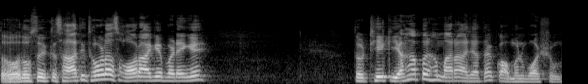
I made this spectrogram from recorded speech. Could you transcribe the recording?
तो दोस्तों, इसके साथ ही थोड़ा सा और आगे बढ़ेंगे। तो ठीक, यहाँ पर हमारा आ जाता है कॉमन वॉशरूम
